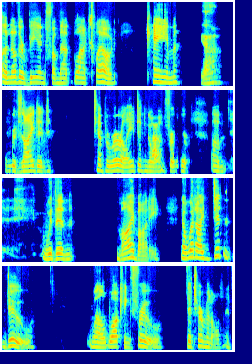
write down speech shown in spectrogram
another being from that black cloud came yeah and resided temporarily it didn't go yeah. on forever um, within my body now what i didn't do while walking through the terminal and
